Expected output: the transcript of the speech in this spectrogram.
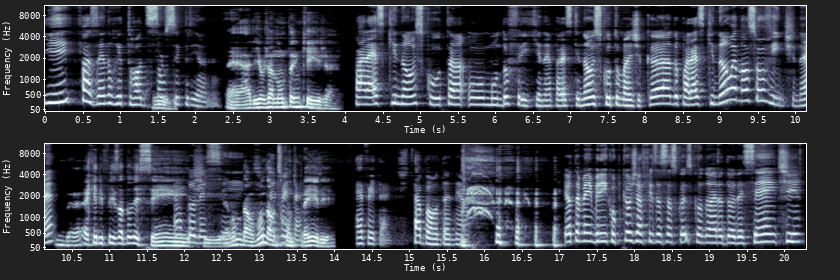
e fazendo o ritual de São Cipriano. É, ali eu já não tanquei já parece que não escuta o Mundo Freak, né? Parece que não escuta o Magicando, parece que não é nosso ouvinte, né? É que ele fez adolescente. adolescente. Vamos dar, vamos dar um é desconto verdade. pra ele? É verdade. Tá bom, Daniel. eu também brinco porque eu já fiz essas coisas quando eu era adolescente.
